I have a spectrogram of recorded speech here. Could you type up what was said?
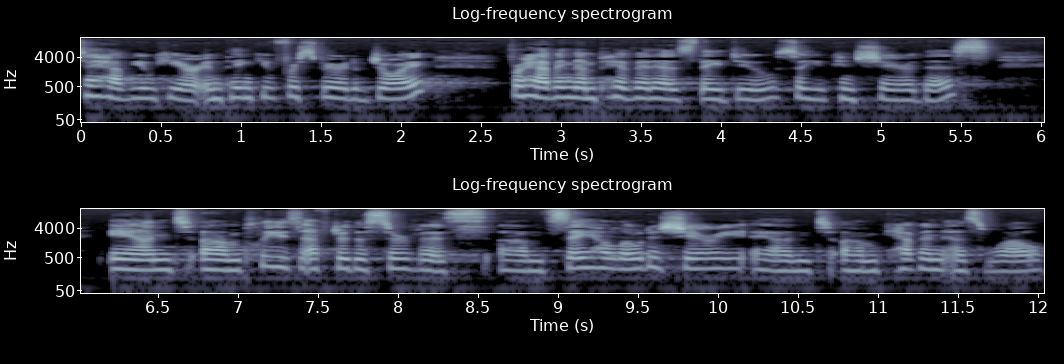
to have you here. And thank you for Spirit of Joy for having them pivot as they do so you can share this. And um, please, after the service, um, say hello to Sherry and um, Kevin as well.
